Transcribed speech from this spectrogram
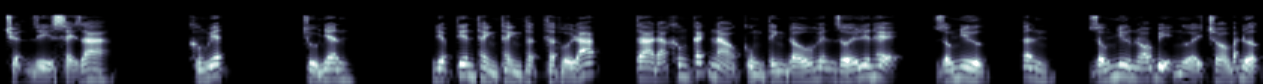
chuyện gì xảy ra? Không biết. Chủ nhân. Điệp tiên thành thành thật thật hồi đáp, ta đã không cách nào cùng tinh đấu huyễn giới liên hệ, giống như, ân, giống như nó bị người cho bắt được.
